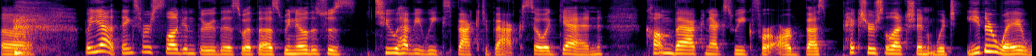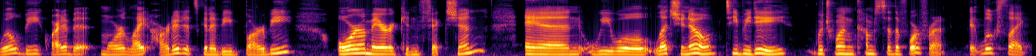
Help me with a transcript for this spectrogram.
Uh, but yeah, thanks for slugging through this with us. We know this was two heavy weeks back to back. So again, come back next week for our best picture selection, which either way will be quite a bit more lighthearted. It's going to be Barbie or American Fiction, and we will let you know TBD which one comes to the forefront. It looks like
